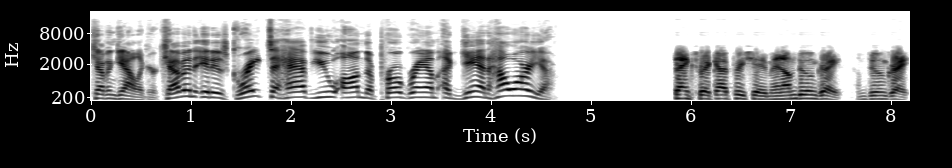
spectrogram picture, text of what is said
Kevin Gallagher. Kevin, it is great to have you on the program again. How are you? Thanks, Rick. I appreciate it, man. I'm doing great. I'm doing great.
